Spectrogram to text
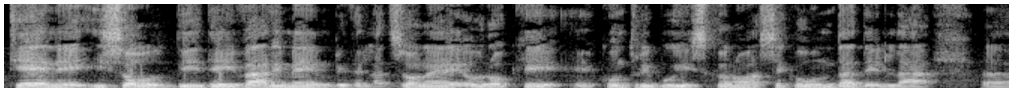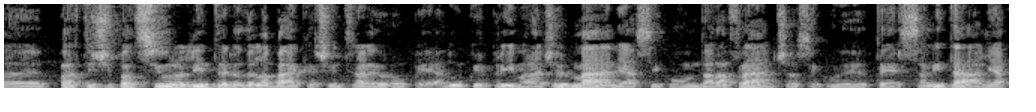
tiene i soldi dei vari membri della zona euro che eh, contribuiscono a seconda della eh, partecipazione all'interno della Banca Centrale Europea. Dunque prima la Germania, seconda la Francia, seconda, terza l'Italia,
